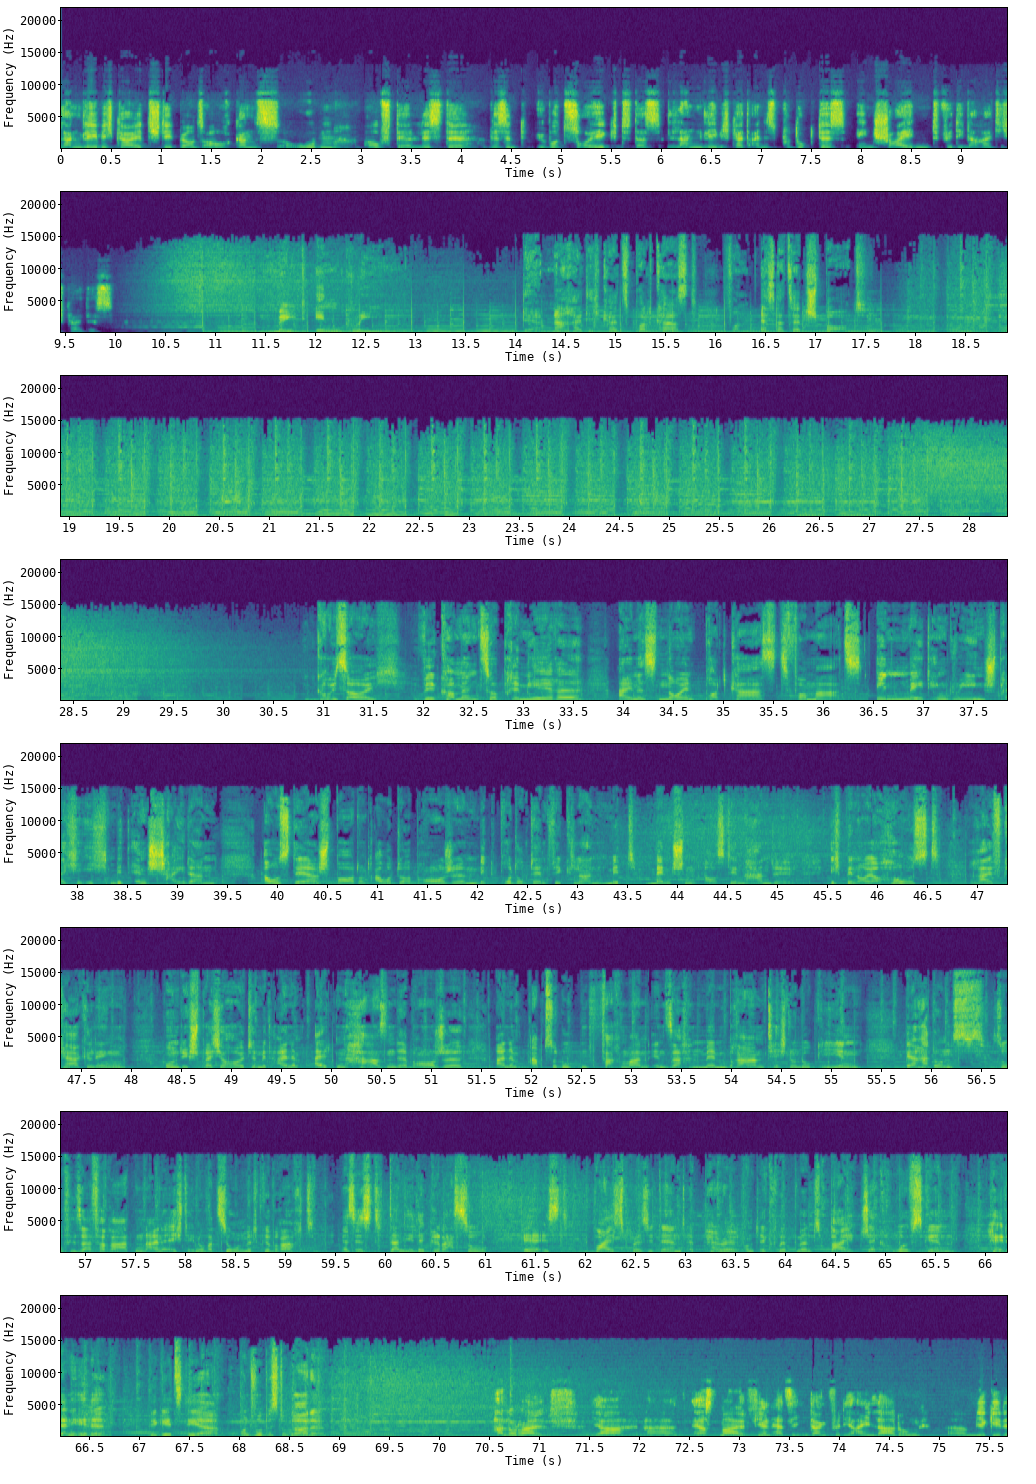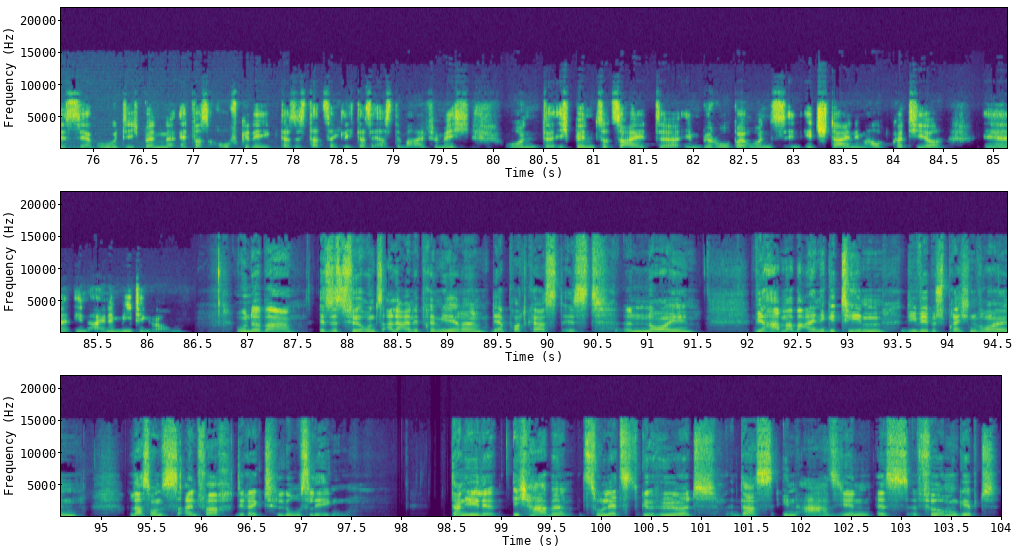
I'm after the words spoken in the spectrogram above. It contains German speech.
Langlebigkeit steht bei uns auch ganz oben auf der Liste. Wir sind überzeugt, dass Langlebigkeit eines Produktes entscheidend für die Nachhaltigkeit ist. Made in Green, der Nachhaltigkeitspodcast von SAZ Sport. Grüß euch! Willkommen zur Premiere eines neuen Podcast-Formats. In Made in Green spreche ich mit Entscheidern aus der Sport- und Outdoor-Branche, mit Produktentwicklern, mit Menschen aus dem Handel. Ich bin euer Host, Ralf Kerkeling, und ich spreche heute mit einem alten Hasen der Branche, einem absoluten Fachmann in Sachen Membrantechnologien. Er hat uns, so viel sei verraten, eine echte Innovation mitgebracht. Es ist Daniele Grasso. Er ist Vice President Apparel und Equipment bei Jack Wolfskin. Hey Daniele, wie geht's dir? Und wo bist du gerade? Hallo Ralf. Ja, äh, erstmal vielen herzlichen Dank für die Einladung. Äh, mir geht es sehr gut. Ich bin etwas aufgeregt. Das ist tatsächlich das erste Mal für mich. Und äh, ich bin zurzeit äh, im Büro bei uns in Itstein im Hauptquartier äh, in einem Meetingraum. Wunderbar. Es ist für uns alle eine Premiere. Der Podcast ist äh, neu. Wir haben aber einige Themen, die wir besprechen wollen. Lass uns einfach direkt loslegen. Daniele, ich habe zuletzt gehört, dass in Asien es Firmen gibt,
